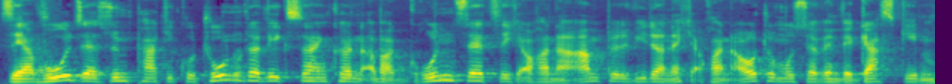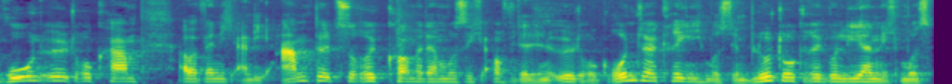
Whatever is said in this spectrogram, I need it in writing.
sehr wohl sehr sympathikoton unterwegs sein können, aber grundsätzlich auch an der Ampel wieder, nicht? auch ein Auto muss ja, wenn wir Gas geben, hohen Öldruck haben, aber wenn ich an die Ampel zurückkomme, dann muss ich auch wieder den Öldruck runterkriegen, ich muss den Blutdruck regulieren, ich muss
